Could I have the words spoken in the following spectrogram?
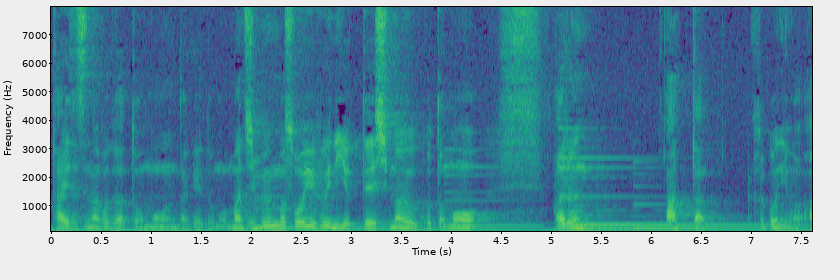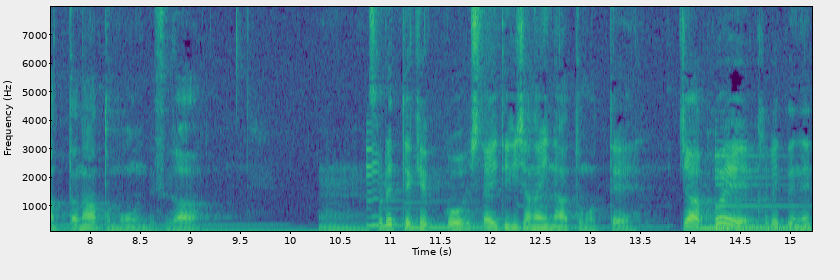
大切なことだと思うんだけれども、まあ、自分もそういうふうに言ってしまうこともあるんあった過去にはあったなと思うんですが。うん。それって結構主体的じゃないなと思って。じゃあ声かけてね。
